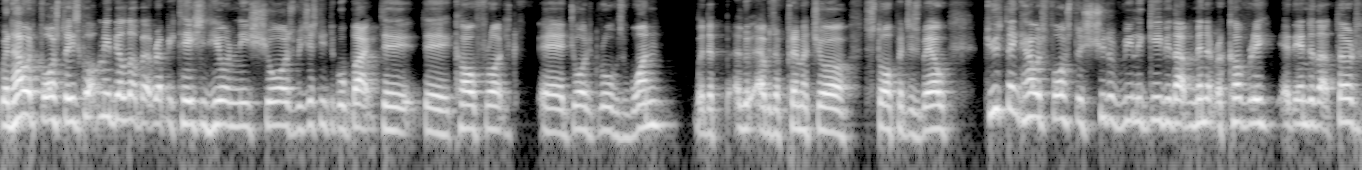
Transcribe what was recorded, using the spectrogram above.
when Howard Foster, he's got maybe a little bit of reputation here on these shores. We just need to go back to the Carl Froch, uh, George Groves one, with a, it was a premature stoppage as well. Do you think Howard Foster should have really gave you that minute recovery at the end of that third?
